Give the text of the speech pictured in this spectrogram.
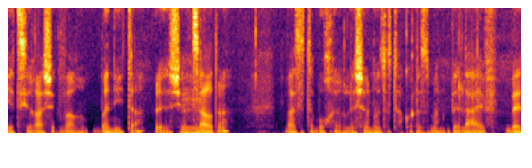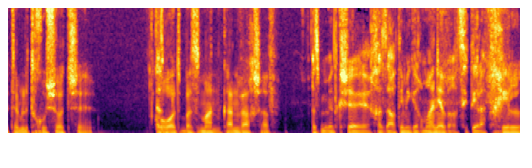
יצירה שכבר בנית, שיצרת, ואז אתה בוחר לשנות אותה כל הזמן בלייב, בהתאם לתחושות שקורות בזמן, כאן ועכשיו. אז באמת כשחזרתי מגרמניה ורציתי להתחיל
